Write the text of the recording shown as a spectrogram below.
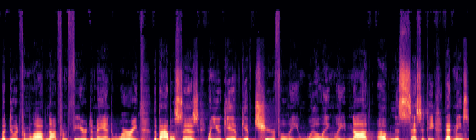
but do it from love, not from fear, demand, worry. The Bible says when you give, give cheerfully, willingly, not of necessity. That means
